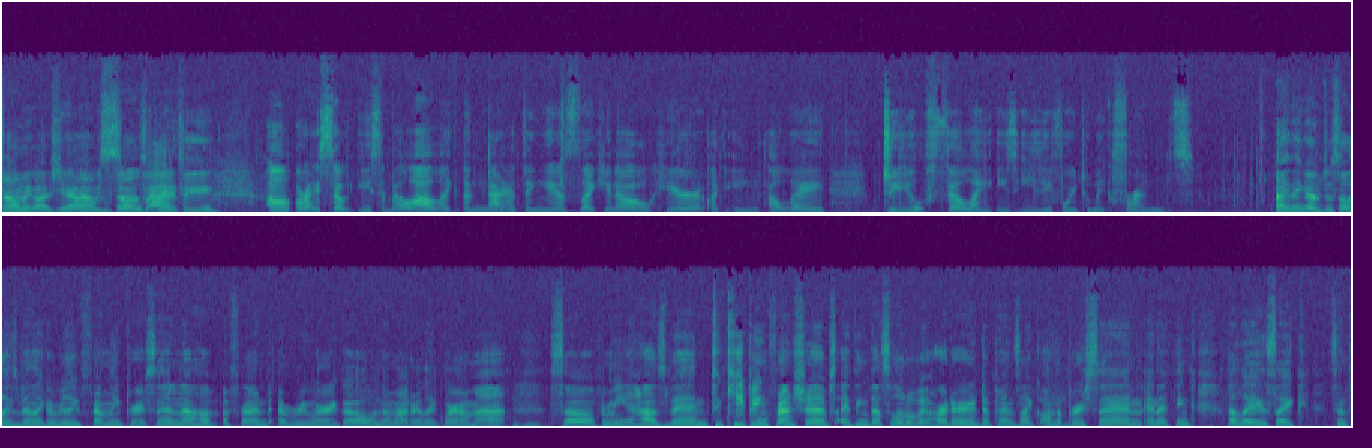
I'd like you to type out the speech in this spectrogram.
Oh my gosh, Yeah, yeah, it was so was bad. crazy. Um, all right, so Isabella, like another thing is like you know here like in LA, do you feel like it's easy for you to make friends? I think I've just always been like a really friendly person. Mhm. I'll have a friend everywhere I go, no matter like where I'm at. Mhm. So for me, it has been to keeping friendships. I think that's a little bit harder. Depends like on the Mhm. person, and I think LA is like since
